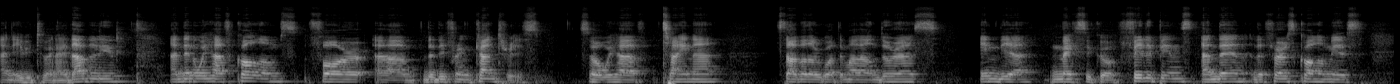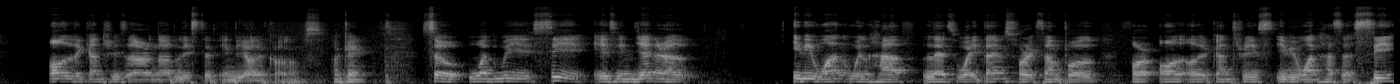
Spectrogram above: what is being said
and EB2 NIW. And then we have columns for um, the different countries. So we have China, Salvador, Guatemala, Honduras, India, Mexico, Philippines, and then the first column is all the countries that are not listed in the other columns, okay? So what we see is in general, EB1 will have less wait times, for example, For all other countries, EB1 has a C.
